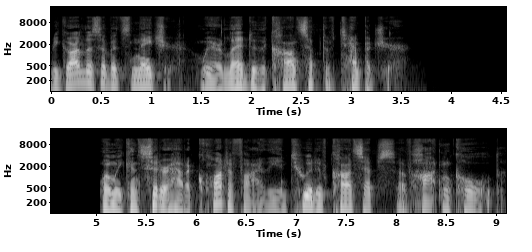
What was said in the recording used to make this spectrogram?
Regardless of its nature, we are led to the concept of temperature when we consider how to quantify the intuitive concepts of hot and cold.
